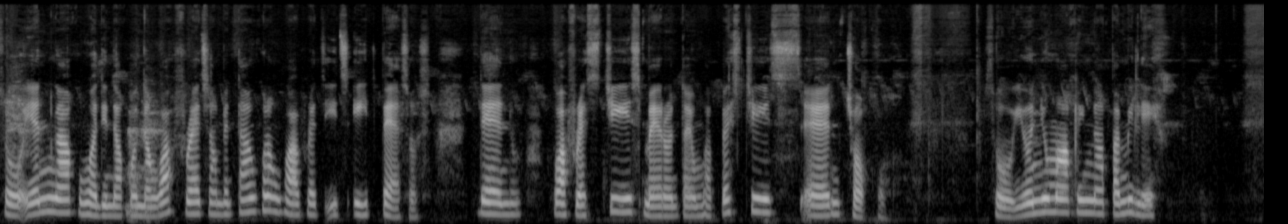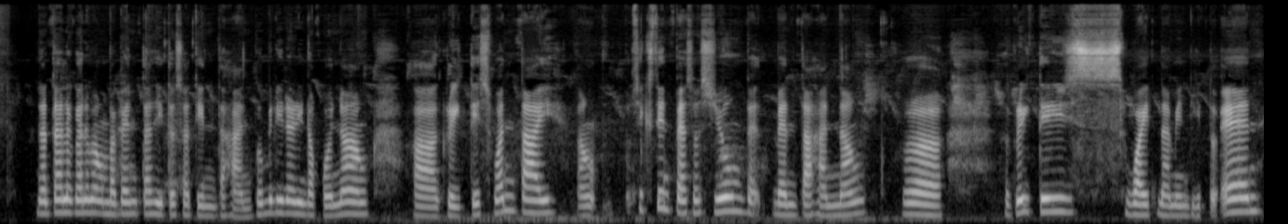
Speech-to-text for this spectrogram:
So, ayan nga, kumuha din ako ng wafrets. Ang bentahan ko ng wafrets is 8 pesos. Then, wafrets cheese, mayroon tayong wafrets cheese and choco. So, yun yung mga aking napamili na talaga namang mabenta dito sa tindahan. Bumili na rin ako ng ah, greatest one tie. Ang 16 pesos yung be- bentahan ng uh, greatest white namin dito. And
